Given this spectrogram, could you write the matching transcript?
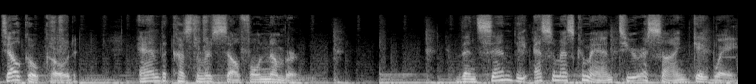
telco code, and the customer's cell phone number. Then send the SMS command to your assigned gateway.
